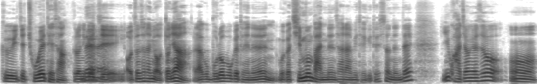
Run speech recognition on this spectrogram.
그 이제 조회 대상 그러니까 네네. 이제 어떤 사람이 어떠냐라고 물어보게 되는 뭔가 질문 받는 사람이 되기도 했었는데 이 과정에서 어,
